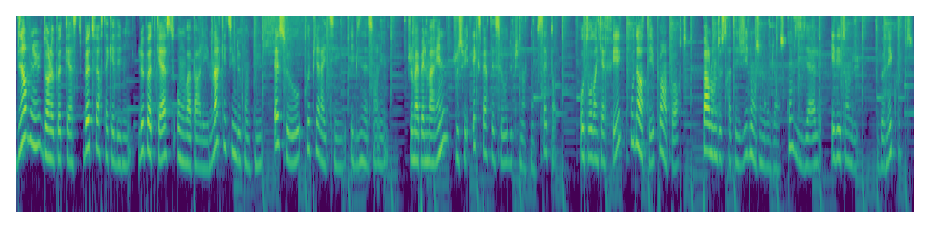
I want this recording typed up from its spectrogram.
Bienvenue dans le podcast But First Academy, le podcast où on va parler marketing de contenu, SEO, copywriting et business en ligne. Je m'appelle Marine, je suis experte SEO depuis maintenant 7 ans. Autour d'un café ou d'un thé, peu importe, parlons de stratégie dans une ambiance conviviale et détendue. Bonne écoute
